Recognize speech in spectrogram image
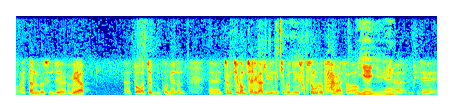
음. 했다는 것은 이제 외압 어, 또 어쩌 보면은 에, 정치 검찰이 가지고 있는 기본적인 속성으로 돌아가서 예, 예. 어, 이제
